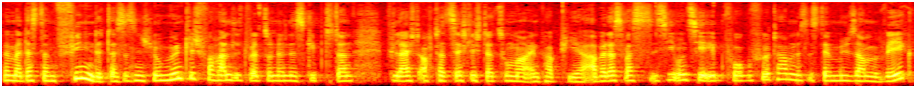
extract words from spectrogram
wenn man das dann findet, dass es nicht nur mündlich verhandelt wird, sondern es gibt dann vielleicht auch tatsächlich dazu mal ein Papier. Aber das, was Sie uns hier eben vorgeführt haben, das ist der mühsame Weg.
